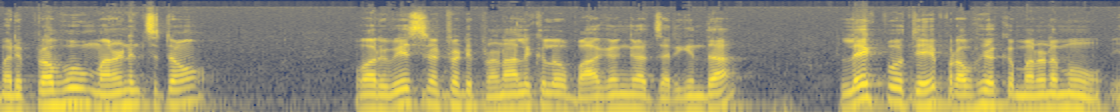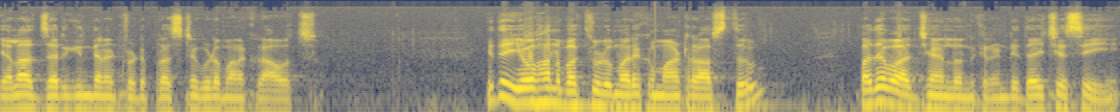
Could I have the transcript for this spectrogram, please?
మరి ప్రభు మరణించటం వారు వేసినటువంటి ప్రణాళికలో భాగంగా జరిగిందా? లేకపోతే ప్రభు యొక్క మరణము ఎలా జరిగింది అన్నటువంటి ప్రశ్న కూడా మనకు రావచ్చు. ఇదే యోహాను భక్తుడు మరొక మాట రాస్తూ పదవ అధ్యాయంలోనికి రండి. దయచేసి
